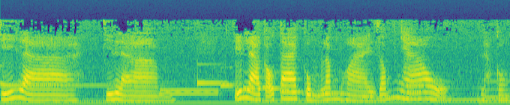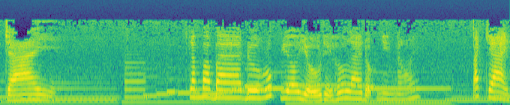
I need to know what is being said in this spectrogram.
Chỉ là... Chỉ là... Chỉ là cậu ta cùng Lâm Hoài giống nhau Là con trai. Lâm Ba Ba đương lúc do dự thì hứa lai đột nhiên nói Bác trai,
